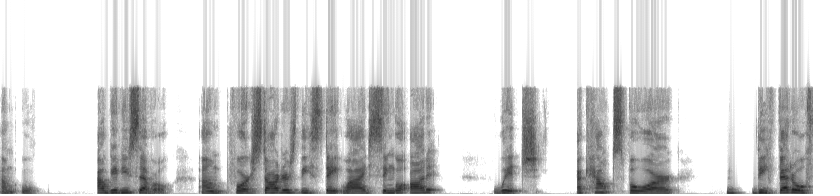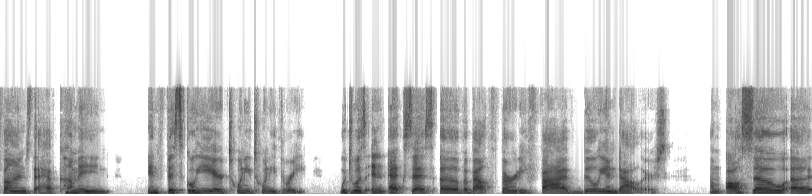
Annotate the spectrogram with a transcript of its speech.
Um, I'll give you several. Um, for starters, the statewide single audit, which accounts for the federal funds that have come in in fiscal year 2023. which was in excess of about $35 billion. Um, also, uh,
